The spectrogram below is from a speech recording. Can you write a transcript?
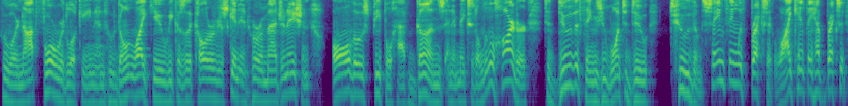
who are not forward looking and who don't like you because of the color of your skin in her imagination, all those people have guns and it makes it a little harder to do the things you want to do to them. Same thing with Brexit. Why can't they have Brexit?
